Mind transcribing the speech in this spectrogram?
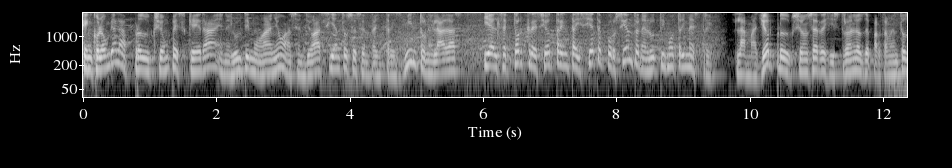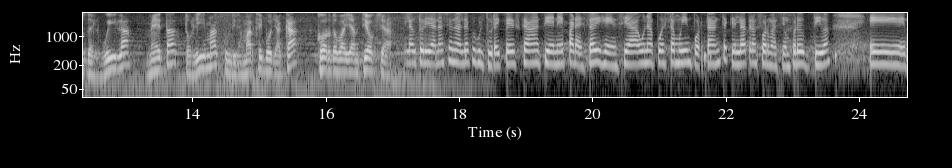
En Colombia la producción pesquera en el último año ascendió a 163 mil toneladas y el sector creció 37% en el último trimestre. La mayor producción se registró en los departamentos del Huila, Meta, Tolima, Cundinamarca y Boyacá, Córdoba y Antioquia. La Autoridad Nacional de Acuicultura y Pesca tiene para esta vigencia una apuesta muy importante que es la transformación productiva. Eh,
